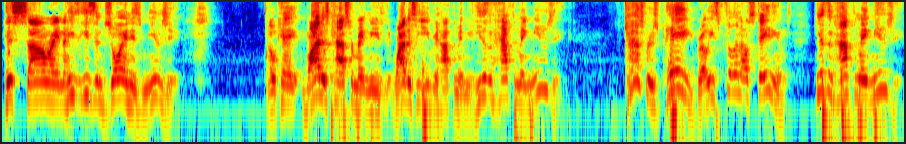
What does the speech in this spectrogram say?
His sound right now, he's he's enjoying his music. Okay, why does Cassper make music? Why does he even have to make music? He doesn't have to make music. Cassper is paid, bro. He's filling out stadiums. He doesn't have to make music.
